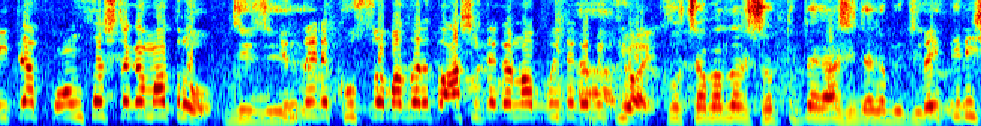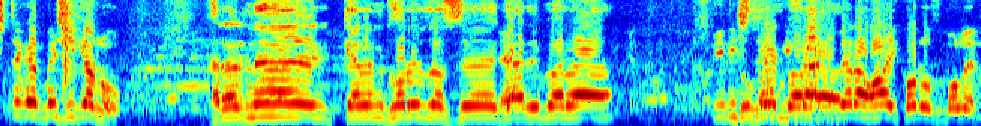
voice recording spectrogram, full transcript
এইটা পঞ্চাশ টাকা মাত্র? জি, জি। কিন্তু এটা খুচরা বাজারে তো আশি টাকা নব্বই টাকা বিক্রি হয়। খুচরা বাজার সত্তর টাকা আশি টাকা বিক্রি এই তিরিশ টাকা বেশি কেন? আর নেয় খরচ আছে গাড়ি ভাড়া তিরিশ টাকা গাড়ি ভাড়া। হয় খরচ বলেন?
